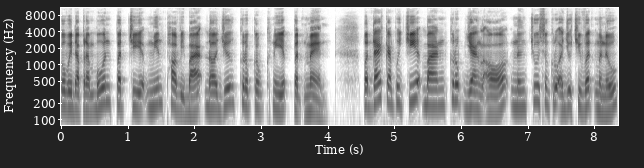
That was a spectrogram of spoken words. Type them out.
COVID-19 ពិតជាមានផលវិបាកដល់យើងគ្រប់គ្រប់គ្នាពិតមែនប៉ុន្តែកម្ពុជាបានគ្រប់យ៉ាងល្អនិងជួយសង្គ្រោះអាយុជីវិតមនុស្ស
